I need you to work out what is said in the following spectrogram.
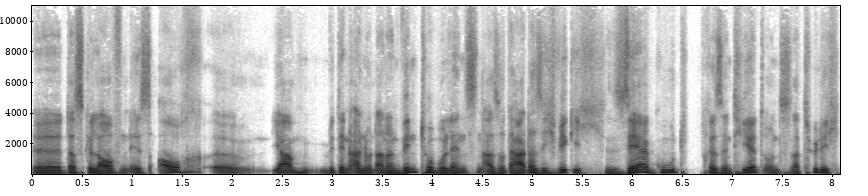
äh, das gelaufen ist. Auch äh, ja mit den ein und anderen Windturbulenzen. Also da hat er sich wirklich sehr gut präsentiert und natürlich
